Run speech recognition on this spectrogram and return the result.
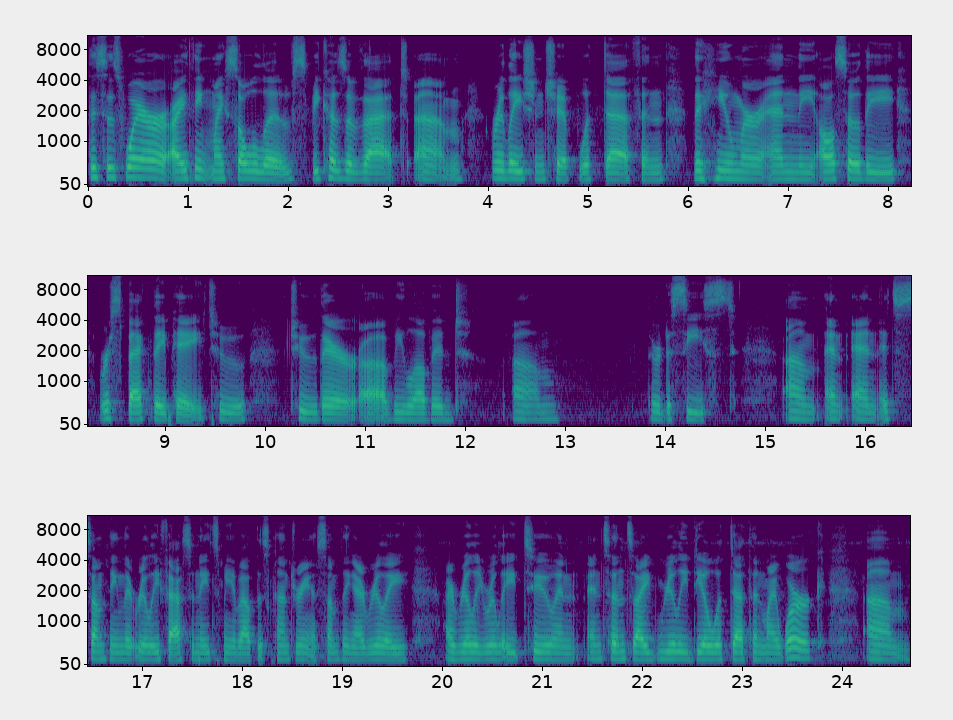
this is where I think my soul lives because of that um, relationship with death and the humor and the also the respect they pay to to their uh, beloved, um, their deceased. Um, and, and it's something that really fascinates me about this country and something I really, I really relate to. And, and since I really deal with death in my work, um,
